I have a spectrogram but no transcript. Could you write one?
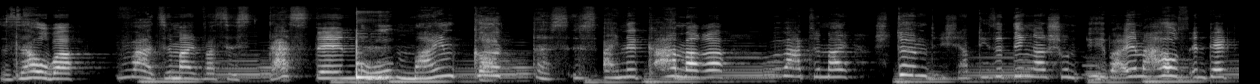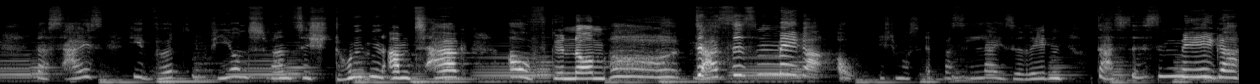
sauber. Warte mal, was ist das denn? Oh mein Gott, das ist eine Kamera. Warte mal, stimmt, ich habe diese Dinger schon überall im Haus entdeckt. Das heißt, hier wird 24 Stunden am Tag aufgenommen. Oh, das ist mega. Oh, ich muss etwas leise reden. Das ist mega.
